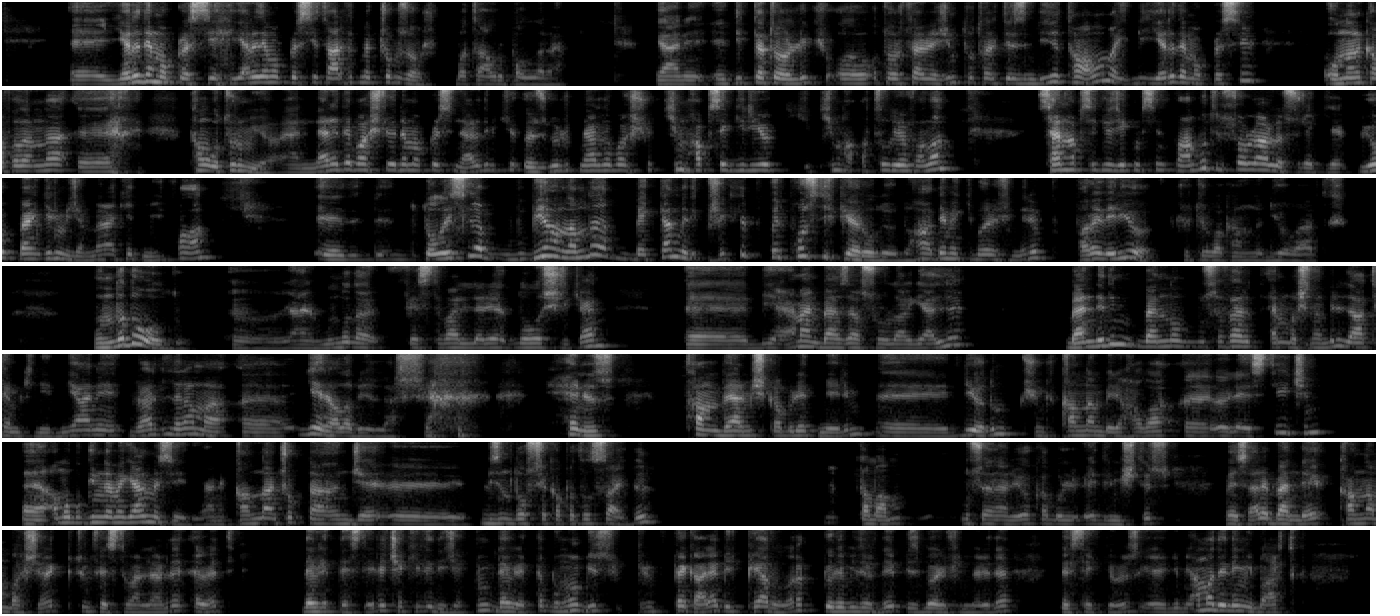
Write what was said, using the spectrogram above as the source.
e, yarı demokrasi, yarı demokrasiyi tarif etmek çok zor Batı Avrupalılara. Yani e, diktatörlük, o, otoriter rejim, totalitarizm diye tamam ama bir yarı demokrasi onların kafalarında e, tam oturmuyor. Yani nerede başlıyor demokrasi, nerede bitiyor, özgürlük nerede başlıyor, kim hapse giriyor, kim atılıyor falan sen hapse girecek misin falan bu tip sorularla sürekli yok ben girmeyeceğim merak etmeyin falan. E, dolayısıyla bir anlamda beklenmedik bir şekilde böyle pozitif PR oluyordu. Ha demek ki böyle filmlere para veriyor Kültür Bakanlığı diyorlardır. Bunda da oldu. E, yani bunda da festivallere dolaşırken e, bir hemen benzer sorular geldi. Ben dedim ben de bu sefer en başından beri daha temkinliydim. Yani verdiler ama e, geri alabilirler. Henüz tam vermiş kabul etmeyelim e, diyordum. Çünkü kandan beri hava e, öyle estiği için. E, ama bu gündeme gelmeseydi yani kandan çok daha önce e, bizim dosya kapatılsaydı tamam bu senaryo kabul edilmiştir vesaire. Ben de kandan başlayarak bütün festivallerde evet devlet desteğiyle çekildi diyecektim. Devlet de bunu bir pekala bir PR olarak görebilirdi. Biz böyle filmleri de destekliyoruz e, gibi. Ama dediğim gibi artık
